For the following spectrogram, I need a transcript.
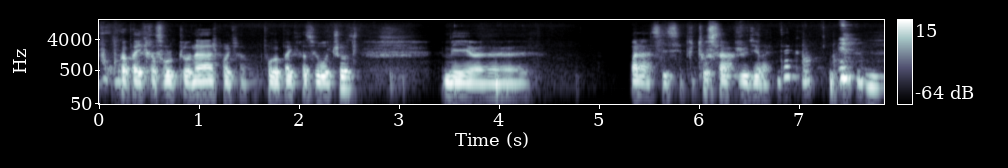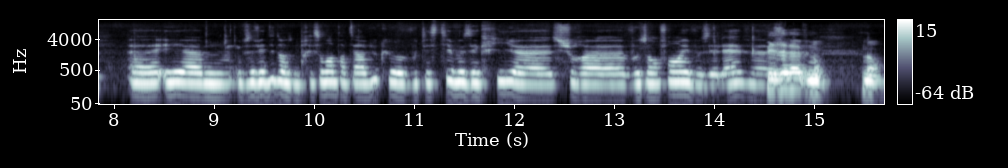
pourquoi pas écrire sur le clonage, pourquoi pas écrire sur autre chose. Mais euh, voilà, c'est plutôt ça, je dirais. D'accord. Euh, et euh, vous avez dit dans une précédente interview que vous testiez vos écrits sur vos enfants et vos élèves. Mes élèves, non. Non,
